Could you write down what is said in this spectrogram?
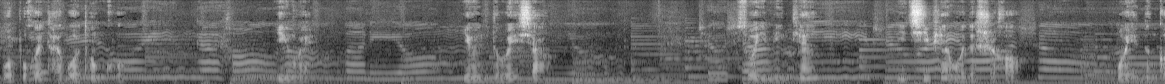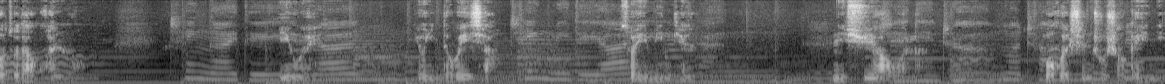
我不会太过痛苦，因为有你的微笑。所以明天你欺骗我的时候，我也能够做到宽容，因为有你的微笑。所以明天你需要我了，我会伸出手给你。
